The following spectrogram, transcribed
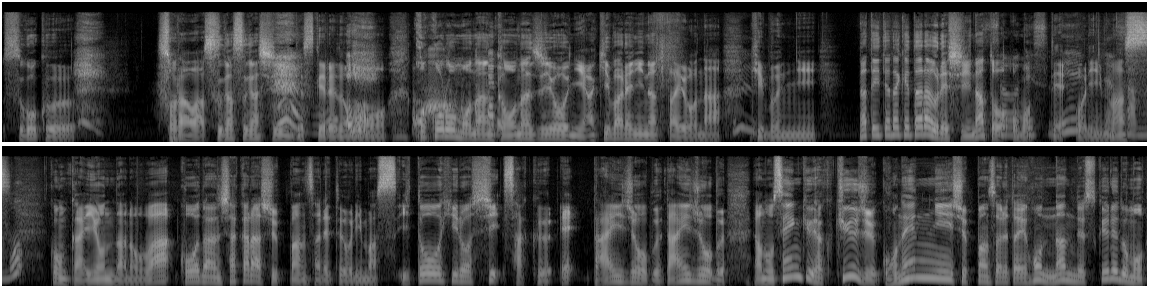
うすごく空は清々しいですけれども心もなんか同じように秋晴れになったような気分になっていただけたら嬉しいなと思っております。今回読んだのは講談社から出版されております伊藤博作絵大丈夫大丈夫。あの1995年に出版された絵本なんですけれども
